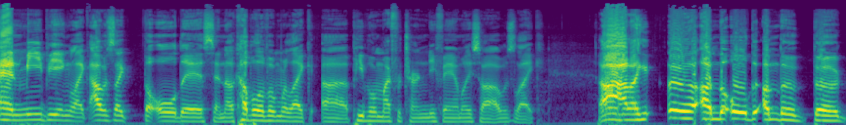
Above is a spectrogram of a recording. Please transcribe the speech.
And me being like, I was like the oldest, and a couple of them were like uh, people in my fraternity family. So I was like, ah, like uh, I'm the old, I'm the the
